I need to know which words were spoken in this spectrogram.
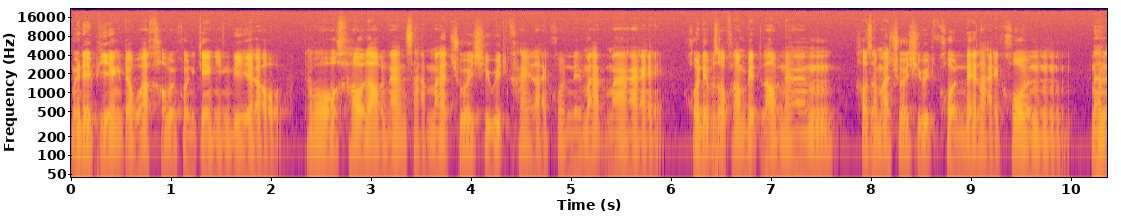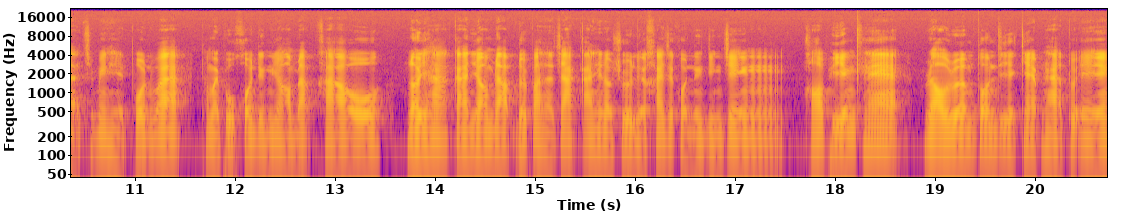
ไม่ได้เพียงแต่ว่าเขาเป็นคนเก่งอย่างเดียว แต่เพราะว่าเขาเหล่านั้นสามารถช่วยชีวิตใครหลายคนได้มากมาย คนที่ประสบความสำเร็จเหล่านั้น เขาสามารถช่วยชีวิตคนได้หลายคน นั่นแหละจึงเป็นเหตุผลว่าทำไมผู้คนถึงยอมรับเขา เราอย่าหาการยอมรับโดยปราศจากการที่เราช่วยเหลือใครสักคนหนึ่งจริง ๆ ขอเพียงแค่เราเริ่มต้นที่จะแก้ปัญหาตัวเอง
